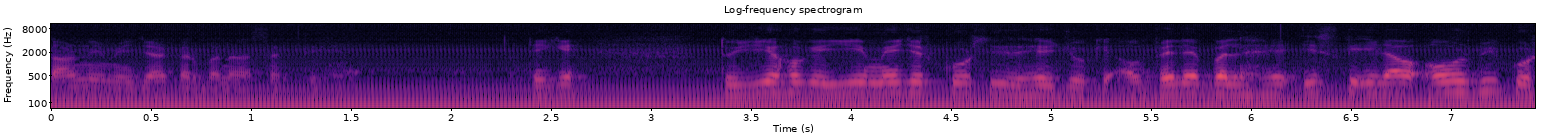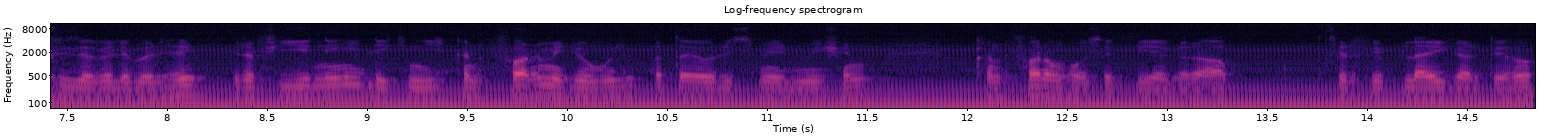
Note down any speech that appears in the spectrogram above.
थाने में जाकर बना सकते हैं। ठीक है? तो ये हो गया, ये मेजर कोर्सेज है जो कि अवेलेबल है। इसके अलावा और भी कोर्सेज अवेलेबल है। सिर्फ़ ये नहीं, लेकिन ये कन्फर्म है जो मुझे पता है और इसमें एडमिशन कन्फर्म हो सकती है अगर आप सिर्फ़ अप्लाई करते हो।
